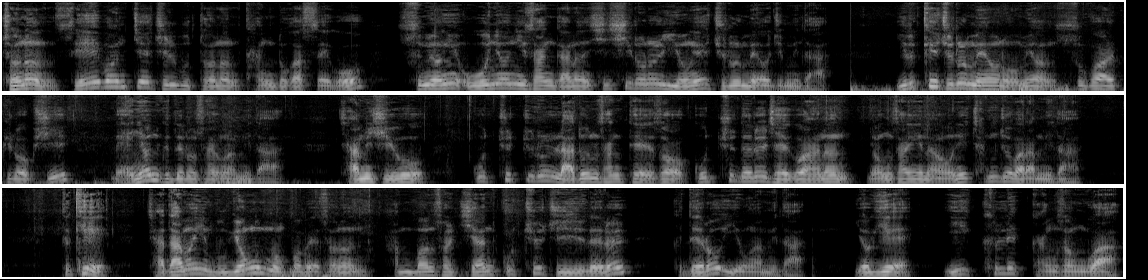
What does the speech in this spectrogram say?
저는 세 번째 줄부터는 강도가 세고 수명이 5년 이상 가는 CC론을 이용해 줄을 메어줍니다. 이렇게 줄을 메어 놓으면 수거할 필요 없이 매년 그대로 사용합니다. 잠시 후 고추줄을 놔둔 상태에서 고추대를 제거하는 영상이 나오니 참조 바랍니다. 특히 자담의 무경운 농법에서는 한번 설치한 고추 지지대를 그대로 이용합니다. 여기에 이 클립 강선과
